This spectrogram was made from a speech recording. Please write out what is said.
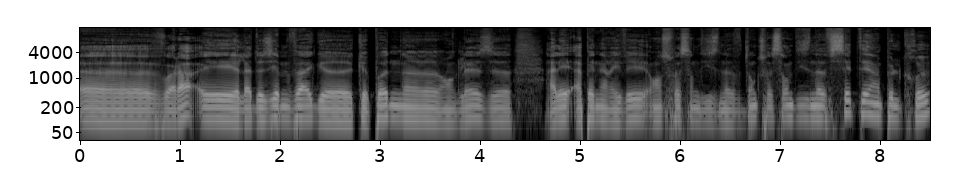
Euh, voilà. Et la deuxième vague euh, Cupon euh, anglaise euh, allait à peine arriver en 79. Donc 79, c'était un peu le creux.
